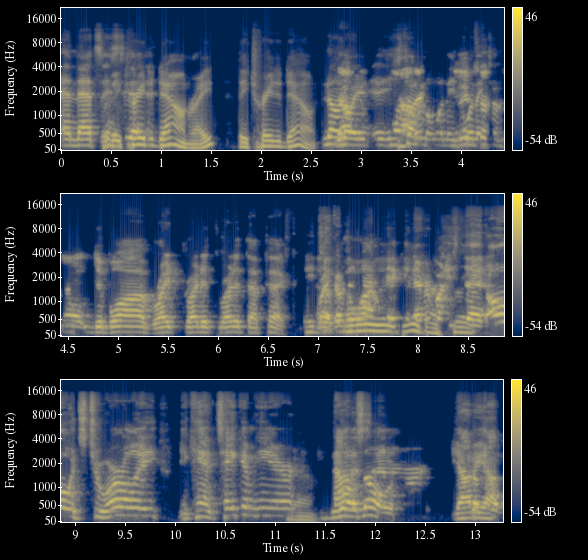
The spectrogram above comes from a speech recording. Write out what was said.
And that's They it's- traded down, right? They traded down. No, No, no, it- it- he's no, talking about when they, They when they took took uh, Dubois right, right at right at that pick. They Right, took him oh, to they pick, and everybody that's right. said, "Oh, it's too early. You can't take him here. Yeah. He's Not Well, a no. center." Yada the, yada.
